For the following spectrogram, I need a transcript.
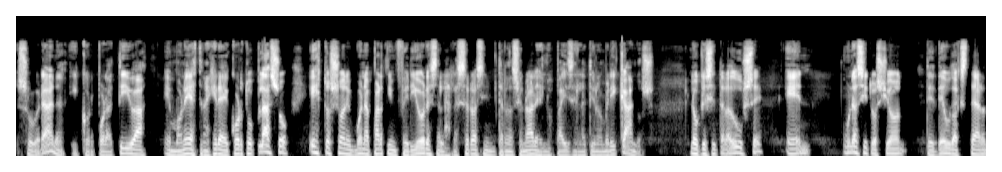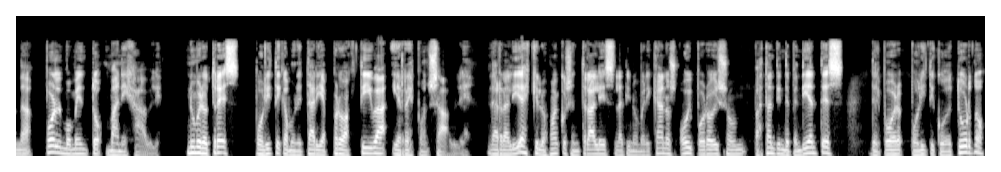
soberana y corporativa en moneda extranjera de corto plazo, estos son en buena parte inferiores a las reservas internacionales de los países latinoamericanos, lo que se traduce en una situación de deuda externa por el momento manejable. Número 3. Política monetaria proactiva y responsable. La realidad es que los bancos centrales latinoamericanos hoy por hoy son bastante independientes del poder político de turno,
